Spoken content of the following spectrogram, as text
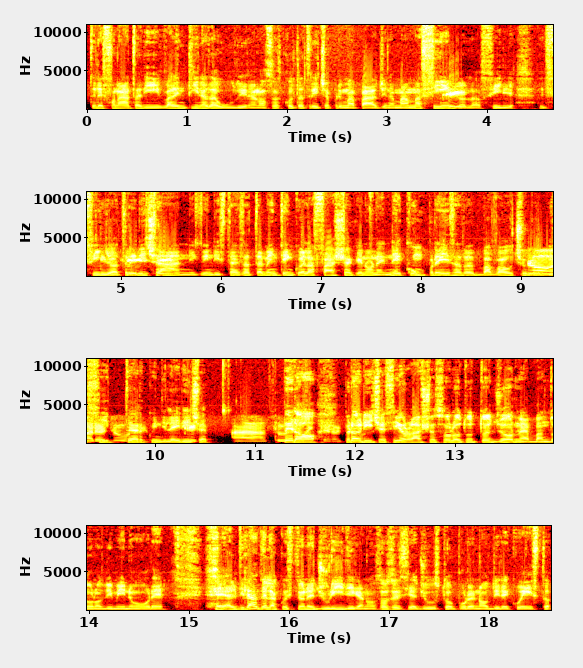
telefonata di Valentina Daudi, la nostra ascoltatrice a prima pagina, mamma singola, sì. figlio, il figlio ha 13 sì, anni, quindi sta esattamente in quella fascia che non è né compresa dal voucher no, babysitter, quindi lei dice, però, però, dice sì, io lo lascio solo tutto il giorno e abbandono di minore. E al di là della questione giuridica, non so se sia giusto oppure no dire questo,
